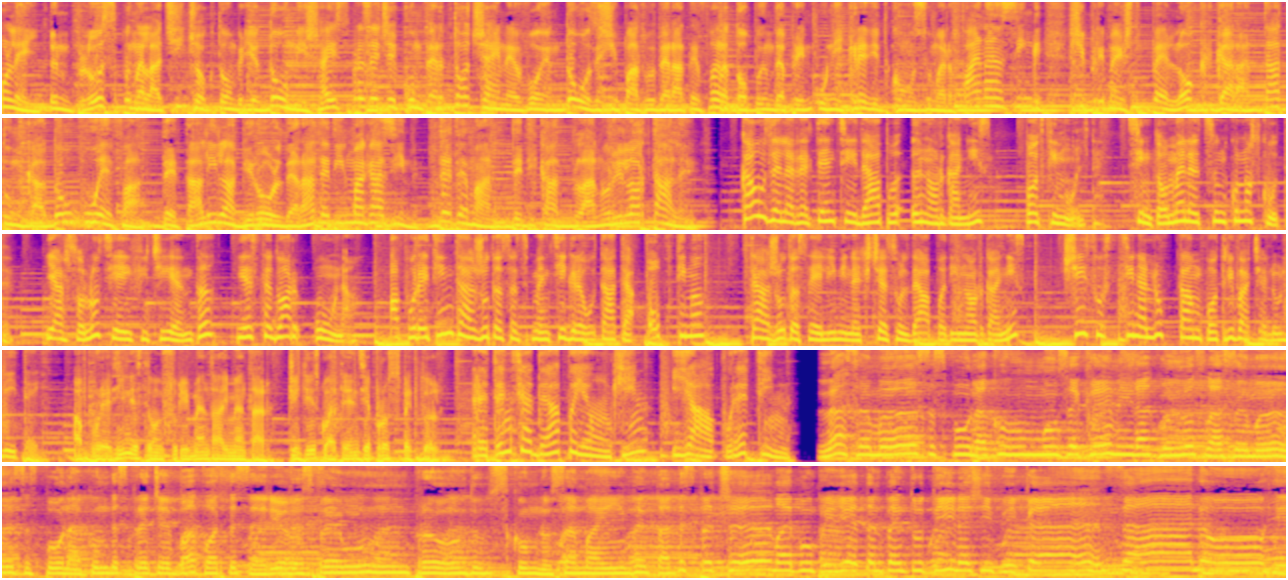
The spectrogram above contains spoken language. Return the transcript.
lei. În plus, până la 5 octombrie 2016, cumperi tot ce ai nevoie în 24 de rate fără dobândă prin Unicredit Consumer Financing și primești pe loc garantat un cadou UEFA. Detalii la biroul de rate din magazin. Dedeman, dedicat planurilor tale. Cauzele retenției de apă în organism pot fi multe. Simptomele sunt cunoscute, iar soluția eficientă este doar una. Apuretin te ajută să-ți menții greutatea optimă, te ajută să elimine excesul de apă din organism și susține lupta împotriva celulitei. Apuretin este un supliment alimentar. Citiți cu atenție prospectul. Retenția de apă e un chin? Ia Apuretin! Lasă-mă să spun acum un secret miraculos Lasă-mă să spun acum despre ceva foarte serios Despre un produs cum nu s-a mai inventat Despre cel mai bun prieten pentru tine și ficat Sanohepatic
